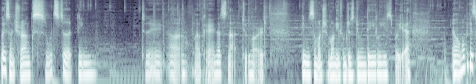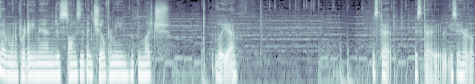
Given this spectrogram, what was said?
Play some Trunks. What's the thing today? Oh, okay, that's not too hard. Getting so much money from just doing dailies, but yeah. Um, hope you I haven't won for a day, man. Just honestly, it's been chill for me. Nothing much. But yeah. This guy, this guy say hurt up.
